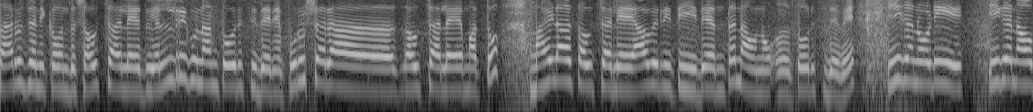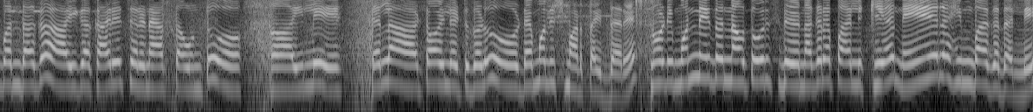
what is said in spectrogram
ಸಾರ್ವಜನಿಕ ಒಂದು ಶೌಚಾಲಯದು ಎಲ್ರಿಗೂ ನಾನು ತೋರಿಸಿದ್ದೇನೆ. ಪುರುಷರ ಶೌಚಾಲಯ ಮತ್ತು ಮಹಿಳಾ ಶೌಚಾಲಯ ಯಾವ ರೀತಿ ಇದೆ ಅಂತ ನಾವು ತೋರಿಸಿದ್ದೇವೆ. ಈಗ ನೋಡಿ, ಈಗ ನಾವು ಬಂದಾಗ ಈಗ ಕಾರ್ಯಾಚರಣೆ ಆಗ್ತಾ ಉಂಟು. ಇಲ್ಲಿ ಎಲ್ಲ ಟಾಯ್ಲೆಟ್ಗಳು ಡೆಮಾಲಿಷ್ ಮಾಡ್ತಾ ಇದ್ದಾರೆ. ನೋಡಿ ಮೊನ್ನೆ ಇದನ್ನು ನಾವು ತೋರಿಸಿದ್ದೇವೆ ನಗರ ಪಾಲಿಕೆಯ ನೇರ ಹಿಂಭಾಗದಲ್ಲಿ.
